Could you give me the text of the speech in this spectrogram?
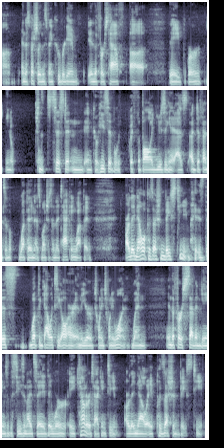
um, and especially in this Vancouver game in the first half. Uh, they were, you know, consistent and, and cohesive with, with the ball, using it as a defensive weapon as much as an attacking weapon. Are they now a possession-based team? Is this what the Galaxy are in the year of 2021 when? in the first seven games of the season, I'd say they were a counterattacking team. Are they now a possession based team?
